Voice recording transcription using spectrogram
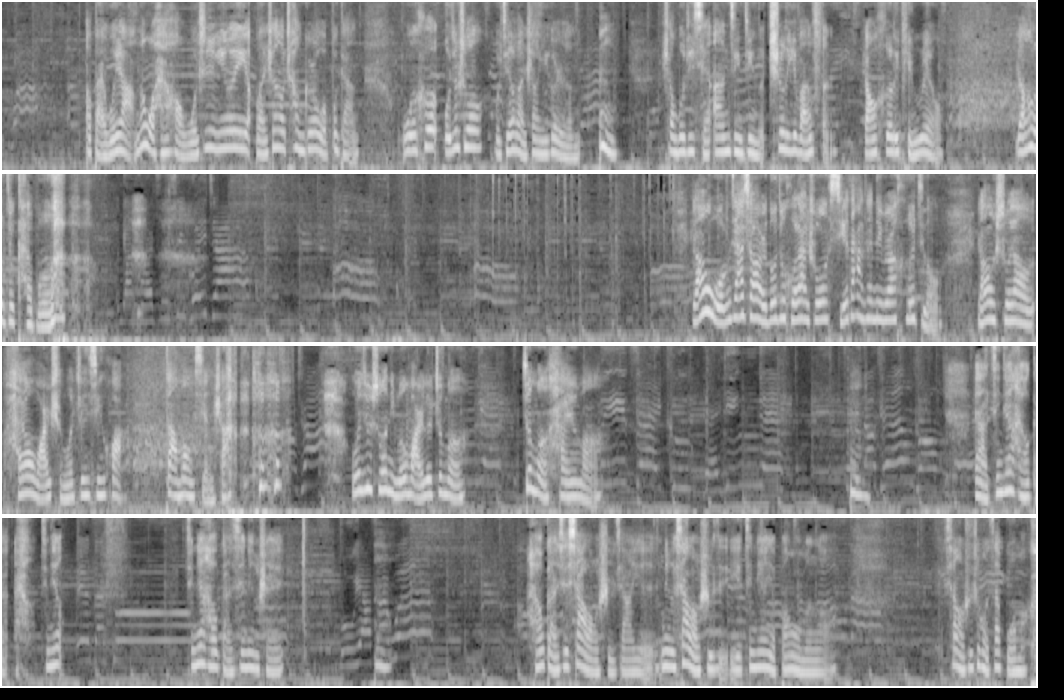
呃，百威啊，那我还好，我是因为晚上要唱歌，我不敢，我喝我就说我今天晚上一个人 上播之前安安静静的吃了一碗粉，然后喝了一瓶 real，然后就开播了。然后我们家小耳朵就回来说，鞋大在那边喝酒，然后说要还要玩什么真心话、大冒险啥，我就说你们玩的这么这么嗨吗？嗯，哎呀，今天还要感，哎呀，今天今天还要感谢那个谁，嗯，还要感谢夏老师家也那个夏老师也今天也帮我们了。夏老师这会儿在播吗？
